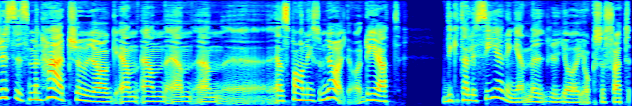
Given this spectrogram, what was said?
precis. Men här tror jag en, en, en, en, eh, en spaning som jag gör, det är att digitaliseringen möjliggör ju också för att,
